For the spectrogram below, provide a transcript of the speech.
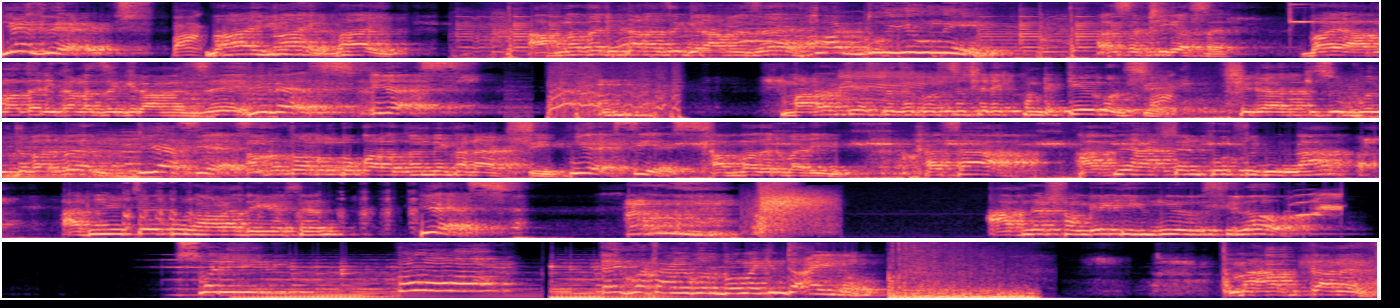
graduate ভাই ভাই ভাই আপনাদের এখানে যে গ্রামে যায় হোয়াট ডু ইউ মিন আচ্ছা ঠিক আছে। ভাই আপনাদের এখানে যে গ্রামে যে ভিলেজ ইয়েস মার্ডার কেস যে করছে সেটা কোনটা কে করছে সেটা কিছু বলতে পারবেন? ইয়েস ইয়েস আমরা তদন্ত করার জন্য এখানে আসছি। ইয়েস ইয়েস আপনাদের বাড়ি। আচ্ছা আপনি আসছেন না? আপনি নিশ্চয়ই কোন হাওড়া দেখেছেন ইয়েস আপনার সঙ্গে কি কি ছিল সরি এই কথা আমি বলব না কিন্তু আই নো আমার আপনি জানেন।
